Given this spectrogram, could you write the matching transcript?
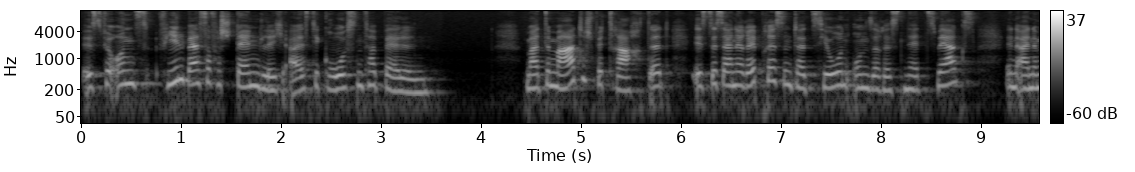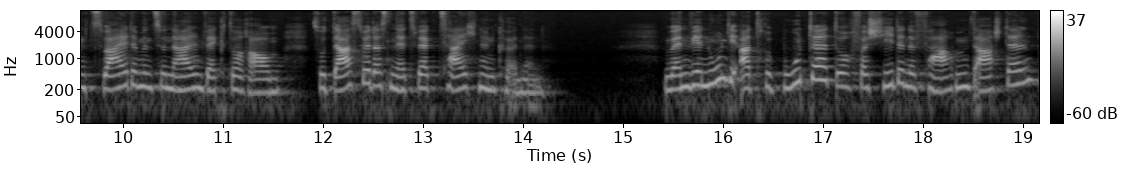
ist für uns viel besser verständlich als die großen Tabellen. Mathematisch betrachtet ist es eine Repräsentation unseres Netzwerks in einem zweidimensionalen Vektorraum, sodass wir das Netzwerk zeichnen können. Wenn wir nun die Attribute durch verschiedene Farben darstellen,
